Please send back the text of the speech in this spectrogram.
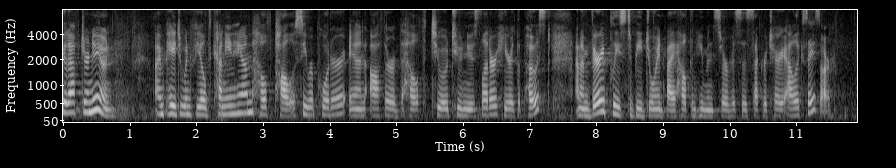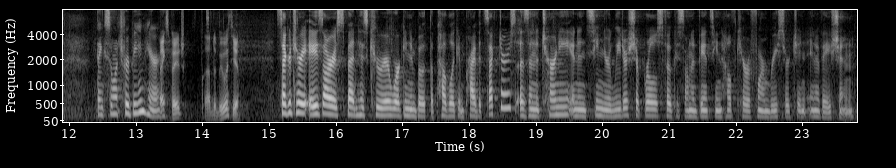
Good afternoon. I'm Paige Winfield Cunningham, health policy reporter and author of the Health 202 newsletter here at the Post, and I'm very pleased to be joined by Health and Human Services Secretary Alex Azar. Thanks so much for being here. Thanks, Paige. Glad to be with you. Secretary Azar has spent his career working in both the public and private sectors as an attorney and in senior leadership roles focused on advancing healthcare reform research and innovation.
